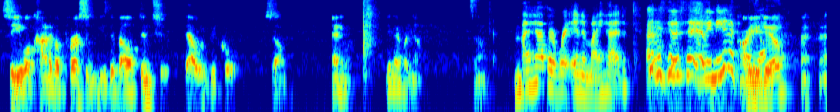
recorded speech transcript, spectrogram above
see what kind of a person he's developed into that would be cool so anyway you never know so Hmm. I have it written in my head. I was gonna say we need a card. oh you do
